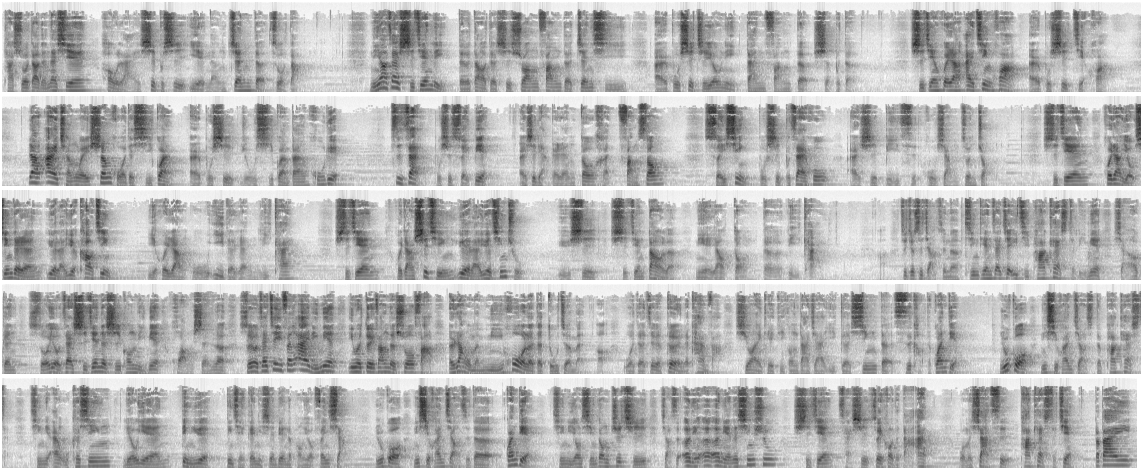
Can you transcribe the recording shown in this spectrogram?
他说到的那些，后来是不是也能真的做到？你要在时间里得到的是双方的珍惜，而不是只有你单方的舍不得。时间会让爱进化，而不是简化；让爱成为生活的习惯，而不是如习惯般忽略。自在不是随便，而是两个人都很放松。随性不是不在乎，而是彼此互相尊重。时间会让有心的人越来越靠近，也会让无意的人离开。时间会让事情越来越清楚。于是时间到了，你也要懂得离开。这就是饺子呢。今天在这一集 Podcast 里面，想要跟所有在时间的时空里面恍神了，所有在这一份爱里面，因为对方的说法而让我们迷惑了的读者们，啊，我的这个个人的看法，希望也可以提供大家一个新的思考的观点。如果你喜欢饺子的 Podcast，请你按五颗星、留言、订阅。并且跟你身边的朋友分享。如果你喜欢饺子的观点，请你用行动支持饺子二零二二年的新书。时间才是最后的答案。我们下次 Podcast 见，拜拜。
